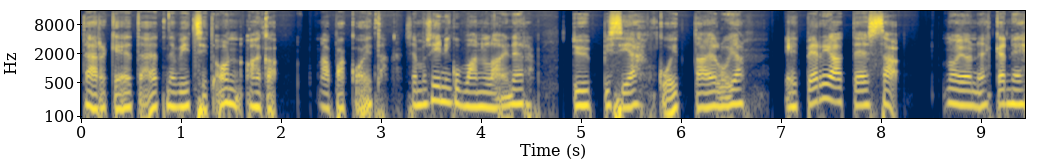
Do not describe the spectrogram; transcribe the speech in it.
tärkeää, että ne vitsit on aika napakoita. Semmoisia niin kuin one-liner-tyyppisiä kuittailuja. Et periaatteessa noi on ehkä ne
